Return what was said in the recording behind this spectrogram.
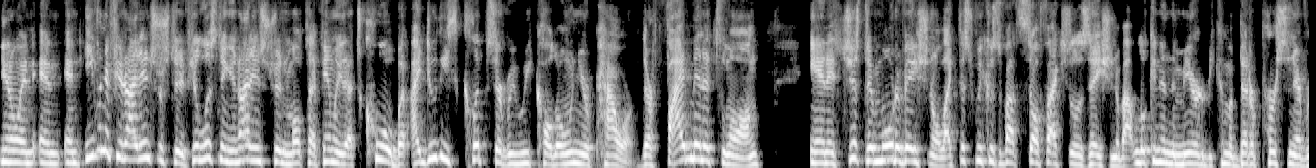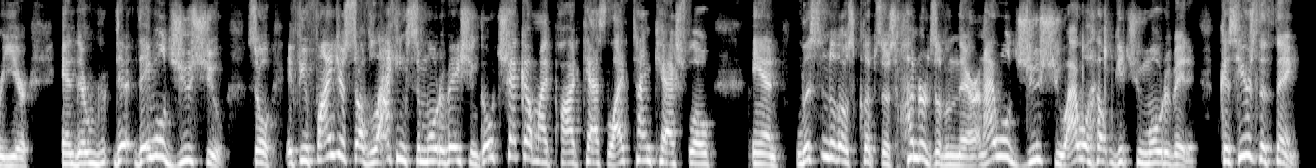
you know, and, and, and even if you're not interested, if you're listening, you're not interested in multifamily, that's cool. But I do these clips every week called Own Your Power. They're five minutes long and it's just they're motivational. Like this week was about self-actualization about looking in the mirror to become a better person every year and they're, they're, they will juice you. So if you find yourself lacking some motivation go check out my podcast lifetime cash flow and listen to those clips. There's hundreds of them there and i will juice you. I will help get you motivated. Because here's the thing.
